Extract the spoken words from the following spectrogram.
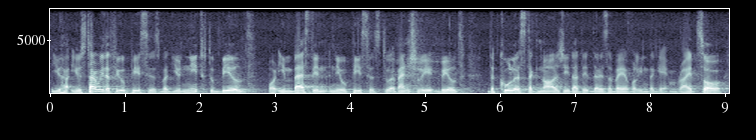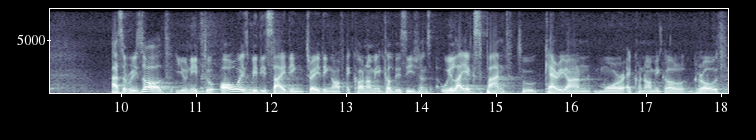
you, you start with a few pieces, but you need to build or invest in new pieces to eventually build the coolest technology that there is available in the game, right? So as a result, you need to always be deciding, trading off economical decisions. Will I expand to carry on more economical growth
